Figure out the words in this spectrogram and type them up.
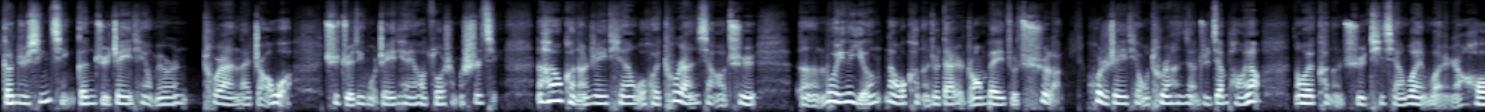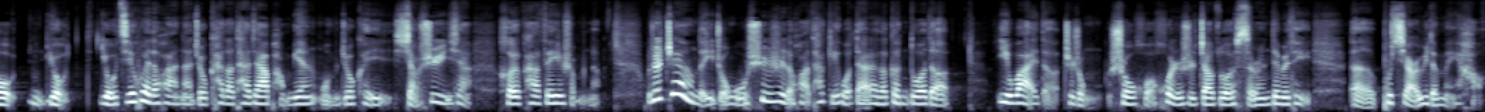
根据心情、根据这一天有没有人突然来找我，去决定我这一天要做什么事情。那很有可能这一天我会突然想要去，嗯，露一个营，那我可能就带着装备就去了。或者这一天我突然很想去见朋友，那我也可能去提前问一问，然后有。有机会的话，那就开到他家旁边，我们就可以小叙一下，喝个咖啡什么的。我觉得这样的一种无序日的话，它给我带来了更多的意外的这种收获，或者是叫做 serendipity，呃，不期而遇的美好。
